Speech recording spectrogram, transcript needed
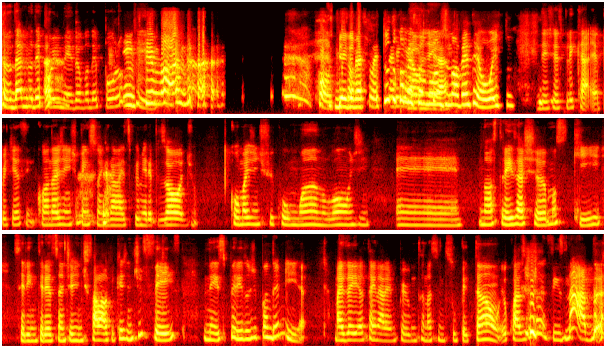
Eu vou dar meu depoimento. Eu vou depor o quê? Intimando. Conte a Tudo começou no ano de 98. Deixa eu explicar. É porque, assim, quando a gente pensou em gravar esse primeiro episódio, como a gente ficou um ano longe, é, nós três achamos que seria interessante a gente falar o que, que a gente fez nesse período de pandemia. Mas aí a Tainara me perguntando assim de supetão, eu quase não fiz nada.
